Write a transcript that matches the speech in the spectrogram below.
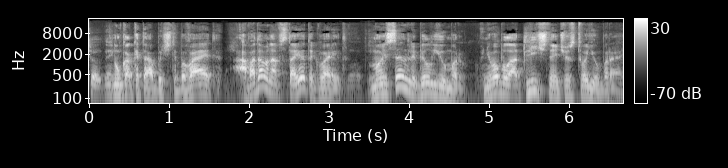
Ну, как это обычно бывает. А потом она встает и говорит, мой сын любил юмор. У него было отличное чувство юмора.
